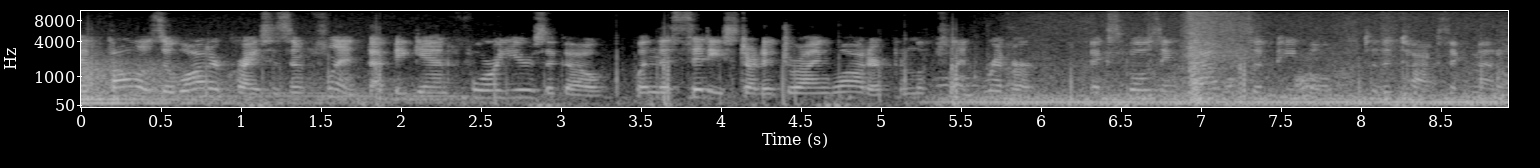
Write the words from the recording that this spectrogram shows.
It follows a water crisis in Flint that began four years ago when the city started drawing water from the Flint River, exposing thousands of people to the toxic metal.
